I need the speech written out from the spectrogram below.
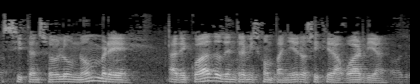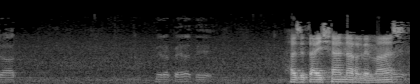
si tan solo un hombre adecuado de entre mis compañeros hiciera guardia. Hazrat Aisha, además,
